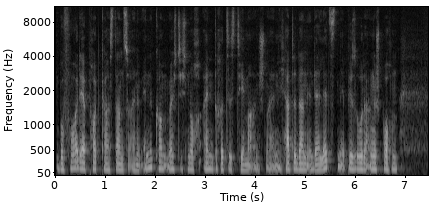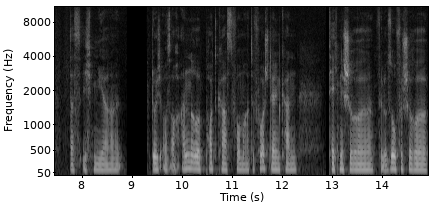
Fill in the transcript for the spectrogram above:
Bevor der Podcast dann zu einem Ende kommt, möchte ich noch ein drittes Thema anschneiden. Ich hatte dann in der letzten Episode angesprochen, dass ich mir durchaus auch andere Podcast-Formate vorstellen kann, technischere, philosophischere.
